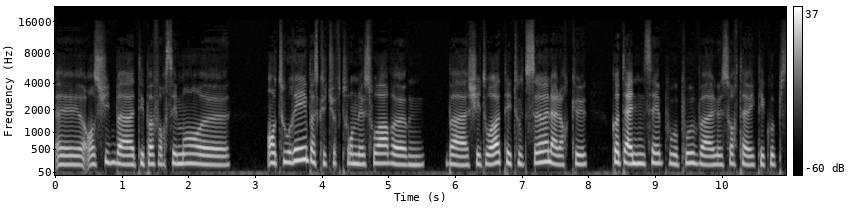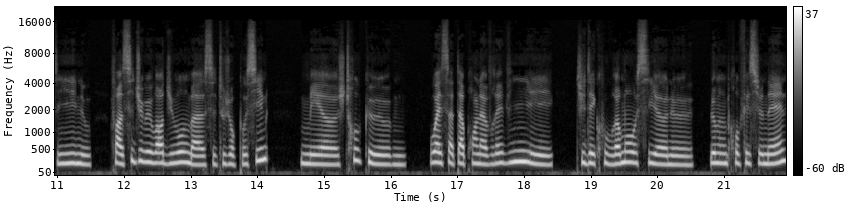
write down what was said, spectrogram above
ensuite, bah, t'es pas forcément entouré parce que tu retournes le soir bah, chez toi, tu es toute seule, alors que quand tu à l'INSEP ou au pôle, bah, le soir, tu avec tes copines. Enfin, si tu veux voir du monde, bah, c'est toujours possible. Mais euh, je trouve que ouais, ça t'apprend la vraie vie et tu découvres vraiment aussi euh, le, le, monde professionnel.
